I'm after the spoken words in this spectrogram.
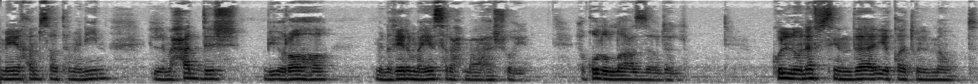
185 اللي محدش بيقراها من غير ما يسرح معاها شوية. يقول الله عز وجل كل نفس ذائقة الموت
